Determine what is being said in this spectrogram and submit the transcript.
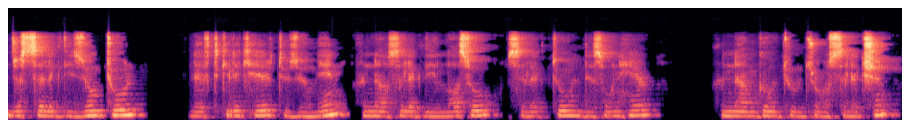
just select the zoom tool left click here to zoom in and now select the lasso select tool this one here and now I'm going to draw selection.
